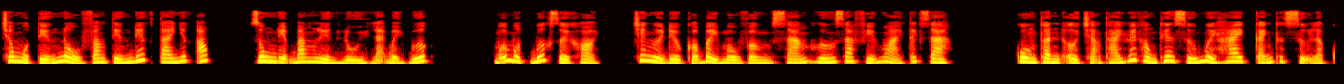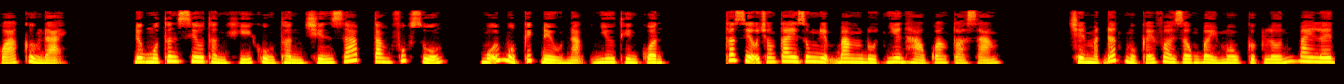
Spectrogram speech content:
Trong một tiếng nổ vang tiếng điếc tai nhức óc, dung niệm băng liền lùi lại 7 bước. Mỗi một bước rời khỏi, trên người đều có bảy màu vầng sáng hướng ra phía ngoài tách ra. Cuồng thần ở trạng thái huyết hồng thiên sứ 12 cánh thật sự là quá cường đại. Được một thân siêu thần khí cuồng thần chiến giáp tăng phúc xuống, mỗi một kích đều nặng như thiên quân. Thất diệu trong tay dung niệm băng đột nhiên hào quang tỏa sáng. Trên mặt đất một cái vòi rồng bảy màu cực lớn bay lên,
